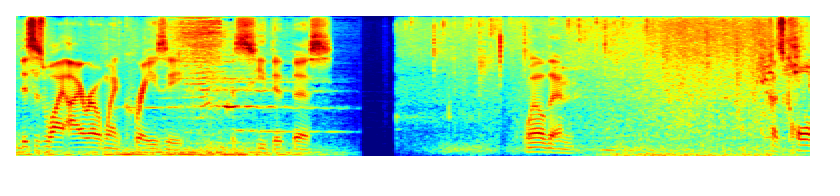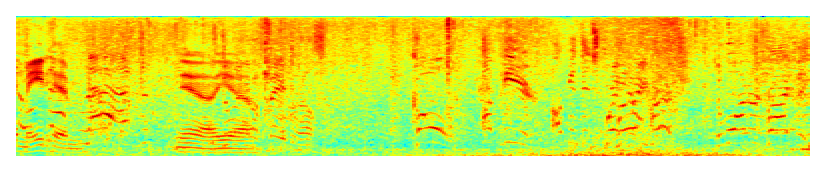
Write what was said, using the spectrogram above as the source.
This is why Ira went crazy, because he did this. Well then. Because Cole made him. Yeah, yeah. a favor, Elsa. Cole, up here. I'll get this grader hurt. The water's rising.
